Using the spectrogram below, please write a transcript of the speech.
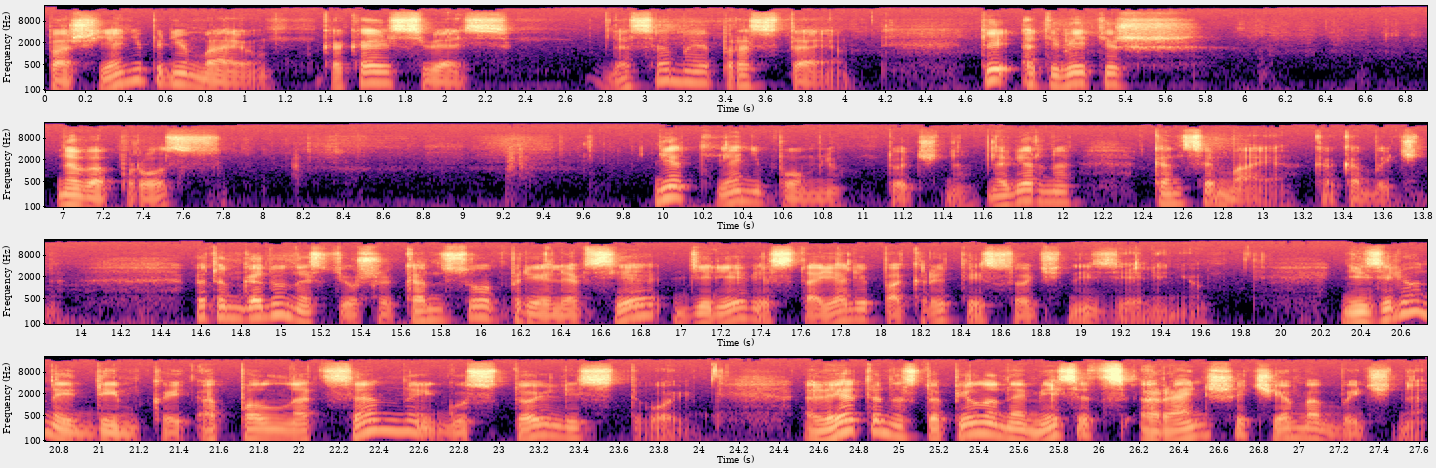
Паш, я не понимаю, какая связь? Да самая простая. Ты ответишь на вопрос. Нет, я не помню точно. Наверное, в конце мая, как обычно. В этом году, Настюша, к концу апреля все деревья стояли покрытые сочной зеленью не зеленой дымкой, а полноценной густой листвой. Лето наступило на месяц раньше, чем обычно.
